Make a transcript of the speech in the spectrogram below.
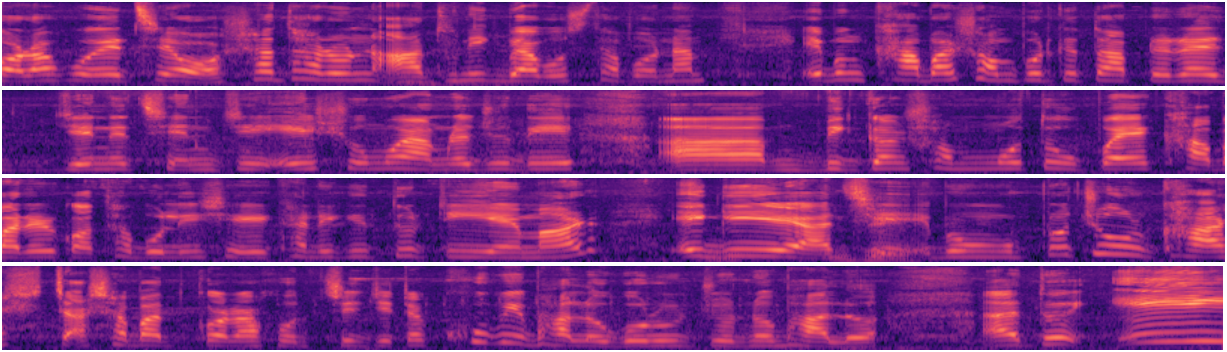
করা হয়েছে অসাধারণ আধুনিক ব্যবস্থাপনা এবং খাবার সম্পর্কে তো আপনারা জেনেছেন যে এই সময় আমরা যদি আহ, বিজ্ঞানসম্মত উপায়ে খাবারের কথা বলি সেখানে কিন্তু টিএমআর এগিয়ে আছে এবং প্রচুর ঘাস চাষাবাদ করা হচ্ছে যেটা খুবই ভালো গরুর জন্য ভালো। তো এই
